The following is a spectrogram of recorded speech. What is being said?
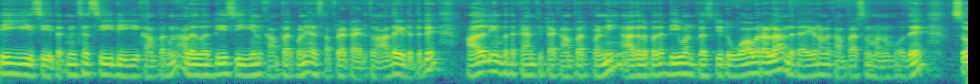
DEC that means CDE compare பண்ணி அல்லது டிசிஇன்னு கம்பேர் பண்ணி அதை செப்பரேட்டாக எடுத்துக்கணும் அதை எடுத்துட்டு அதுலேயும் பார்த்தா டேன் தீட்டா கம்பேர் பண்ணி அதில் பார்த்தா d one plus d two ஓவராலாக அந்த டயக்ராமில் கம்பேரிசன் பண்ணும்போது ஸோ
